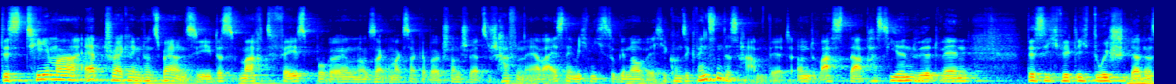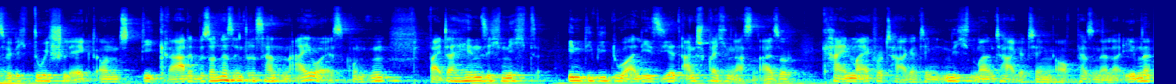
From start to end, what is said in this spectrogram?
das Thema App-Tracking Transparency, das macht Facebook, sagt Mark Zuckerberg, schon schwer zu schaffen. Er weiß nämlich nicht so genau, welche Konsequenzen das haben wird und was da passieren wird, wenn das sich wirklich, durchschlägt, das wirklich durchschlägt und die gerade besonders interessanten iOS-Kunden weiterhin sich nicht individualisiert ansprechen lassen. Also kein Microtargeting, nicht mal ein Targeting auf personeller Ebene.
